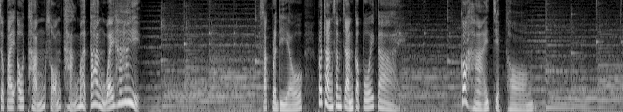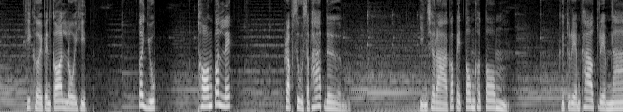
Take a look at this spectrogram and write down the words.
จะไปเอาถังสองถังมาตั้งไว้ให้ สักประเดี๋ยว พระถังสำจังกับโป้ยกาย ก็หายเจ็บท้อง ที่เคยเป็นก้อนโลหิต ก็ยุบ ท้องก็เล็ก กลับสู่สภาพเดิม หญิงชราก็ไปต้มข้าวต้ม คือเตรียมข้าวเตรียมน้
